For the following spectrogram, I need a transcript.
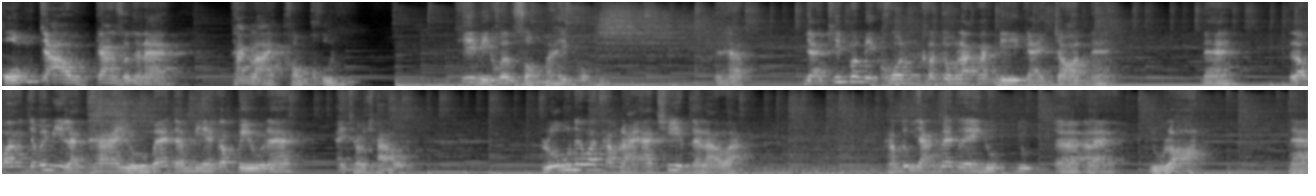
ผมจะเอาการสนทนาทางไลน์ของคุณ ที่มีคนส่งมาให้ผมนะครับ อย่าคิดว่ามีคนเขาจงรักภักดีไก่จอดนะ นะ ระวังจะไม่มีหลังคาอยู่แม้แต่เมียก็ปิวนะ ไอ้ชาวชาวๆรู้นะว่าทำหลายอาชีพนะเราอะทำทุกอย่างเพื่อตัวเองดูอยู่เอ่ออะไรอยู่รอดนะ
